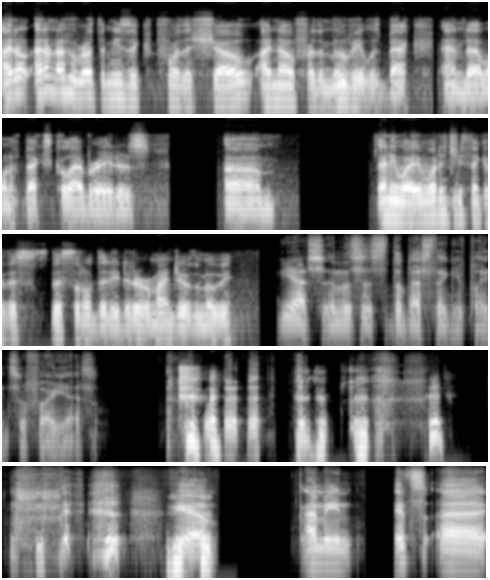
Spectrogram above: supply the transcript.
I don't I don't know who wrote the music for the show. I know for the movie it was Beck and uh, one of Beck's collaborators. Um, anyway, what did you think of this this little ditty? Did it remind you of the movie? Yes, and this is the best thing you've played so far, yes. yeah. I mean, it's uh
